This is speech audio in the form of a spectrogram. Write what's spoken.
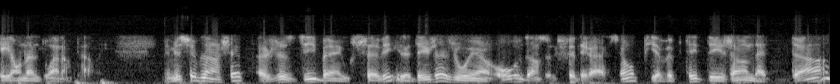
Et on a le droit d'en parler. Mais M. Blanchette a juste dit, ben, vous savez, il a déjà joué un rôle dans une fédération, puis il y avait peut-être des gens là-dedans,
